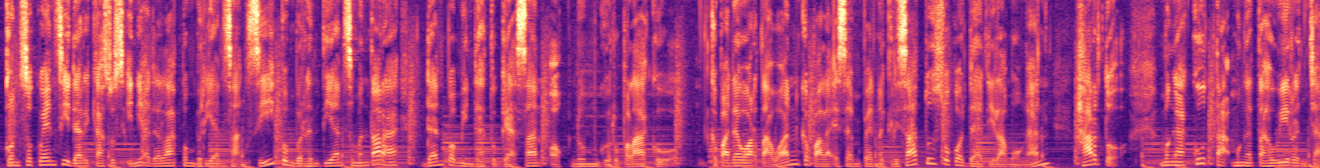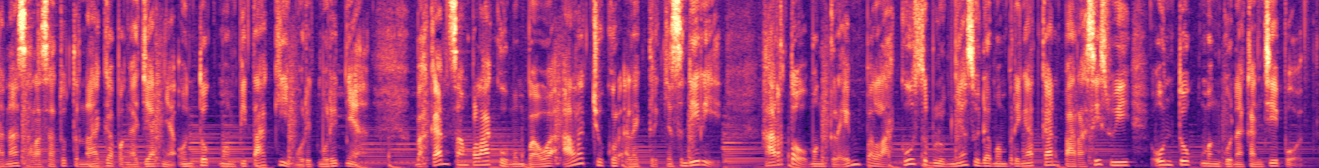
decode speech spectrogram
Konsekuensi dari kasus ini adalah pemberian sanksi, pemberhentian sementara, dan pemindah tugasan oknum guru pelaku. Kepada wartawan, Kepala SMP Negeri 1 Sukoda di Lamongan, Harto, mengaku tak mengetahui rencana salah satu tenaga pengajarnya untuk mempitaki murid-muridnya. Bahkan sang pelaku membawa alat cukur elektriknya sendiri. Harto mengklaim pelaku sebelumnya sudah memperingatkan para siswi untuk menggunakan ciput.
